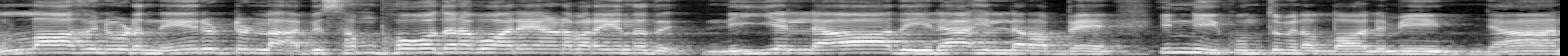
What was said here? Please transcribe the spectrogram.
അള്ളാഹുവിനോട് നേരിട്ടുള്ള അഭിസംബോധന പോലെയാണ് പറയുന്നത്. നീയല്ലാതെ ഇലാഹില്ല റബ്ബേ ഇന്നീ കുന്തുമിൻ അള്ളാലുമീൻ ഞാൻ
